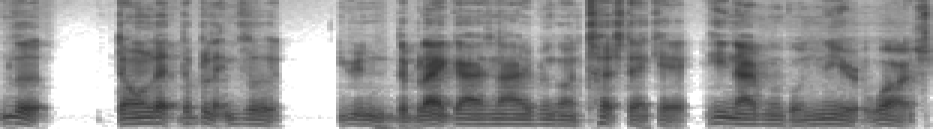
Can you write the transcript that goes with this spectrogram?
Look, don't let the black look. You, the black guy's not even gonna touch that cat. He not even gonna go near it. Watch.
